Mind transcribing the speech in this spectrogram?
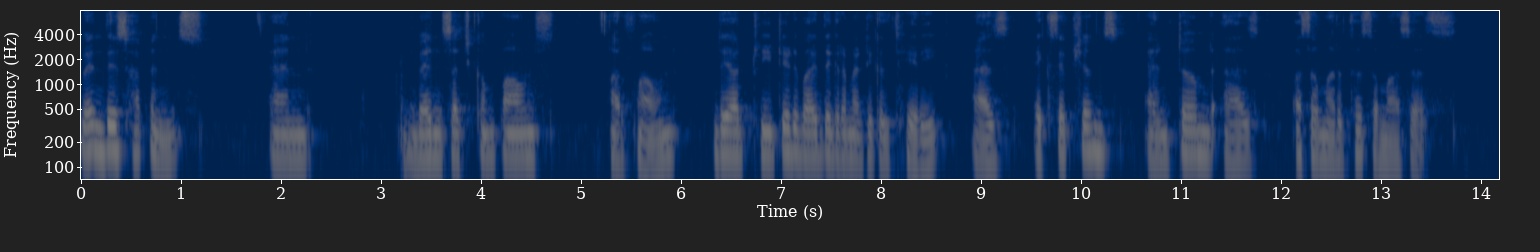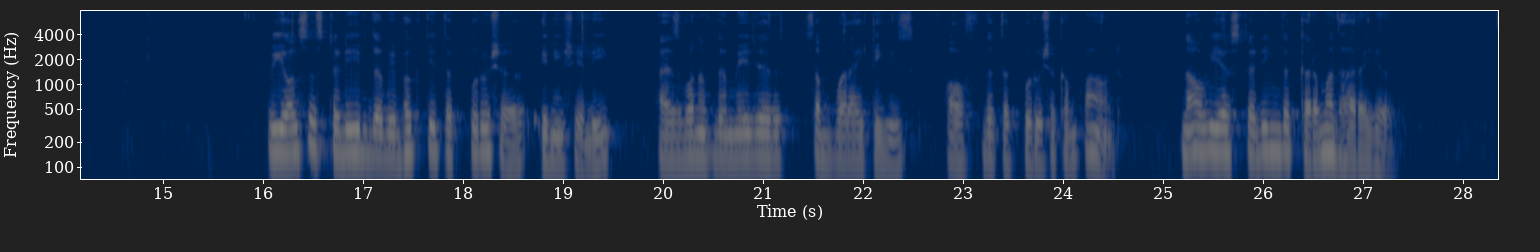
When this happens and when such compounds are found, they are treated by the grammatical theory as exceptions and termed as asamartha samasas. We also studied the Vibhakti Tatpurusha initially as one of the major sub-varieties of the Tatpurusha compound. Now we are studying the Karmadharaya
